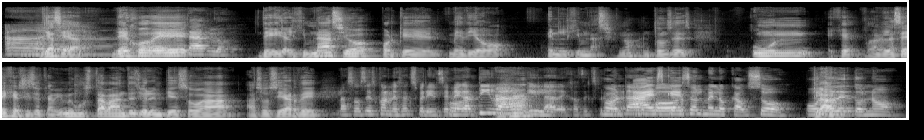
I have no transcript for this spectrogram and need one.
Ah, Ya ya, sea, ya. dejo de, ir al gimnasio porque me dio en el gimnasio, ¿no? Entonces, un, al hacer ejercicio que a mí me gustaba antes, yo lo empiezo a asociar de, La asocias con esa experiencia Con- negativa Ajá. y la dejas de Con, experimentar. ah, es que eso me lo causó o Claro. lo detonó.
